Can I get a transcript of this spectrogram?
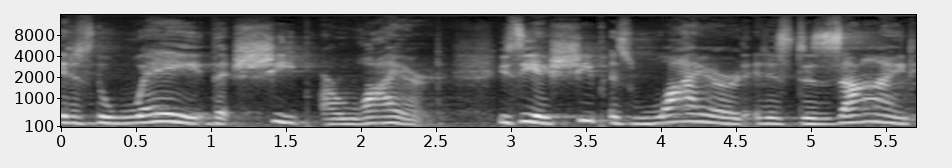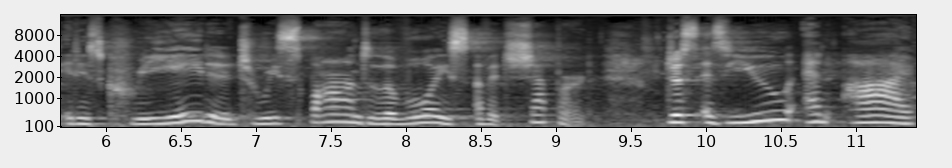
it is the way that sheep are wired. You see, a sheep is wired, it is designed, it is created to respond to the voice of its shepherd. Just as you and I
